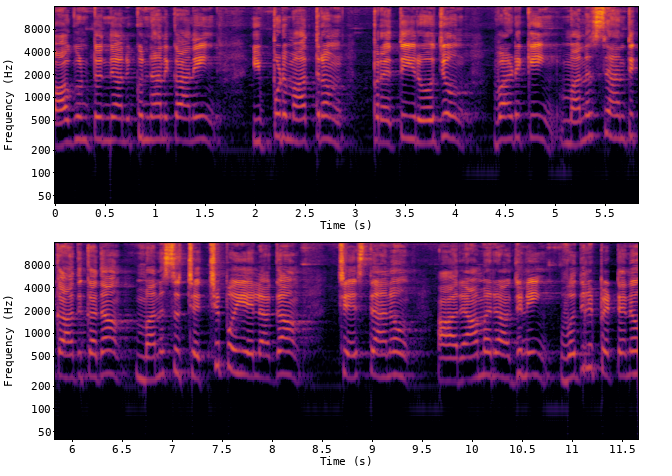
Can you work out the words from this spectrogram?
బాగుంటుంది అనుకున్నాను కానీ ఇప్పుడు మాత్రం ప్రతిరోజు వాడికి మనశ్శాంతి కాదు కదా మనసు చచ్చిపోయేలాగా చేస్తాను. ఆ రామరాజుని వదిలిపెట్టను.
